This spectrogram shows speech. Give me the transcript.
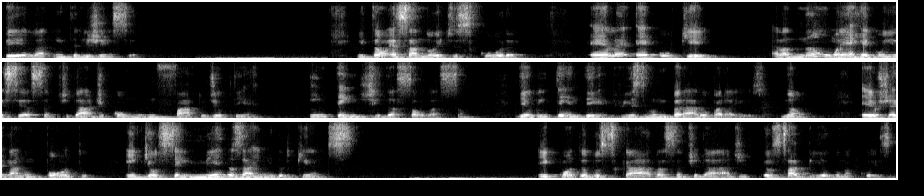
pela inteligência. Então, essa noite escura, ela é o quê? Ela não é reconhecer a santidade como um fato de eu ter entendido a salvação, de eu entender, vislumbrar o paraíso. Não. É eu chegar num ponto em que eu sei menos ainda do que antes. Enquanto eu buscava a santidade, eu sabia alguma coisa.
